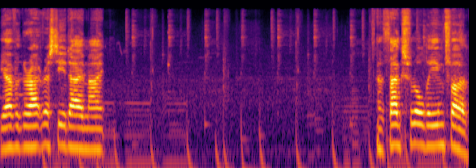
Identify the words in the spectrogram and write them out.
You have a great rest of your day, mate. And thanks for all the info.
